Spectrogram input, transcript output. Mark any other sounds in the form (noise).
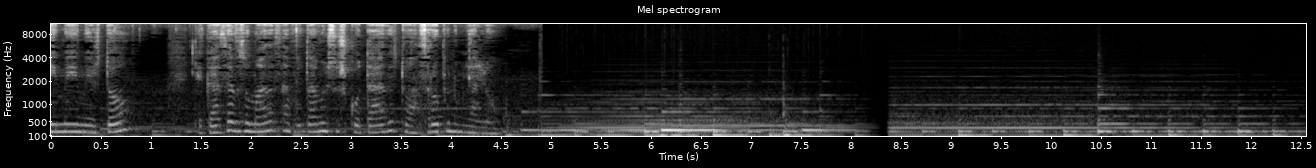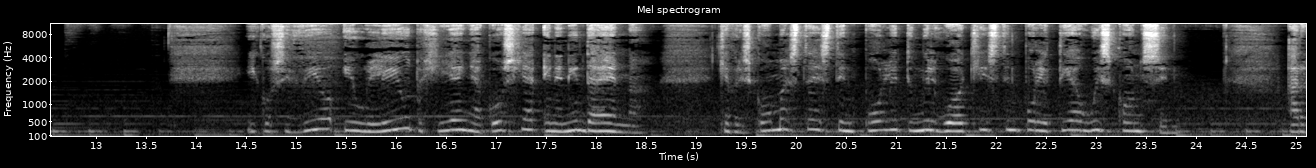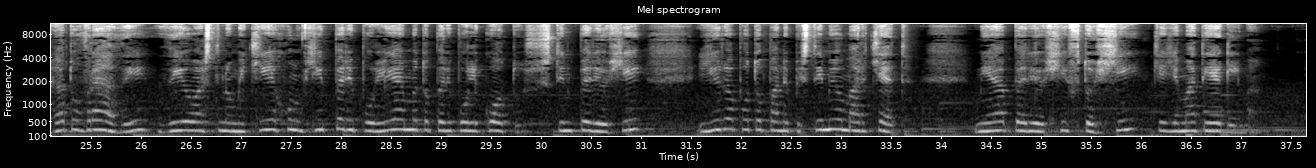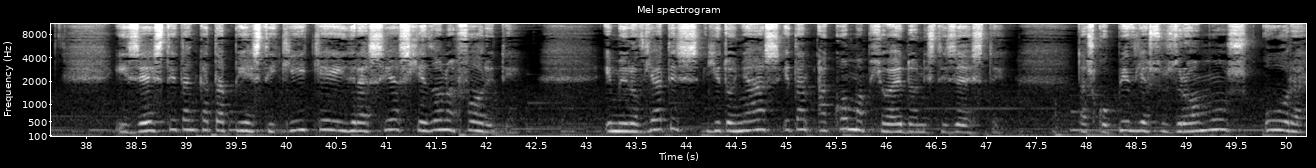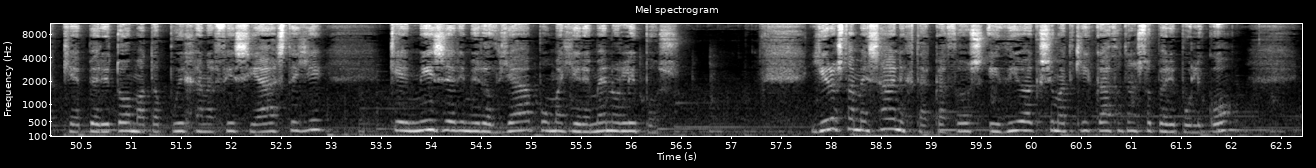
Είμαι η Μυρτώ και κάθε εβδομάδα θα βουτάμε στο σκοτάδι του ανθρώπινου μυαλού. «22 Ιουλίου του 1991 και βρισκόμαστε στην πόλη του Μιλγουόκι στην πολιτεία Wisconsin. Αργά το βράδυ, δύο αστυνομικοί έχουν βγει περιπολία με το περιπολικό τους στην περιοχή γύρω από το Πανεπιστήμιο Μαρκέτ, μια περιοχή φτωχή και γεμάτη έγκλημα. Η ζέστη ήταν καταπιεστική και η υγρασία σχεδόν αφόρητη. Η μυρωδιά της γειτονιάς ήταν ακόμα πιο έντονη στη ζέστη. Τα σκουπίδια στους δρόμους, ούρα και περιτώματα που είχαν αφήσει άστεγοι και η μίζερη μυρωδιά από μαγειρεμένο λίπος. Γύρω στα μεσάνυχτα, καθώς οι δύο αξιωματικοί κάθονταν στο περιπολικό,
